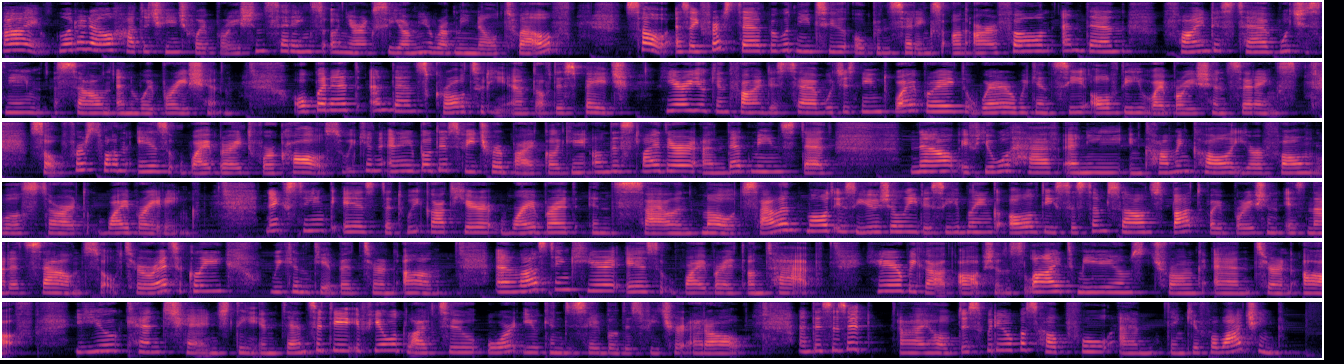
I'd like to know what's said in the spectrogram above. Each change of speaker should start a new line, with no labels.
Hi, want to know how to change vibration settings on your Xiaomi Redmi Note 12? So, as a first step, we would need to open settings on our phone and then find this tab which is named Sound and Vibration. Open it and then scroll to the end of this page. Here you can find this tab which is named Vibrate where we can see all of the vibration settings. So, first one is Vibrate for calls. We can enable this feature by clicking on the slider and that means that now, if you will have any incoming call, your phone will start vibrating. Next thing is that we got here vibrate in silent mode. Silent mode is usually disabling all of these system sounds, but vibration is not a sound. So theoretically, we can keep it turned on. And last thing here is vibrate on tap. Here we got options light, medium, strong, and turn off. You can change the intensity if you would like to, or you can disable this feature at all. And this is it. I hope this video was helpful and thank you for watching.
